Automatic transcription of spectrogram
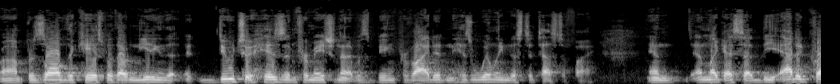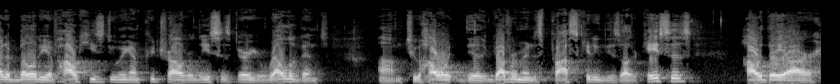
resolve the case without needing that, due to his information that was being provided and his willingness to testify. And, and like I said, the added credibility of how he's doing on pretrial release is very relevant um, to how the government is prosecuting these other cases, how they are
